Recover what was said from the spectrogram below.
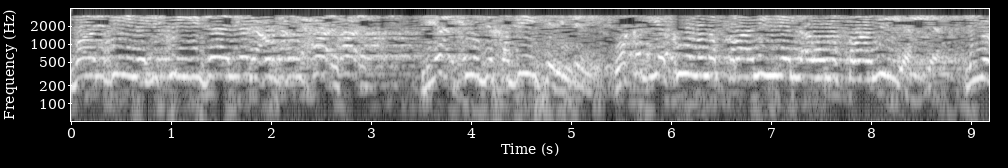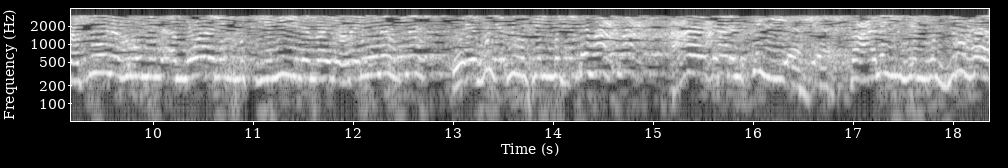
ضاربين بكل ذلك عرض الحائط ليأتوا بخبيث وقد يكون نصرانيا أو نصرانيا ليعطونه من أموال المسلمين ما يعطونه ويبثوا في المجتمع عادة سيئة فعليهم وزرها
